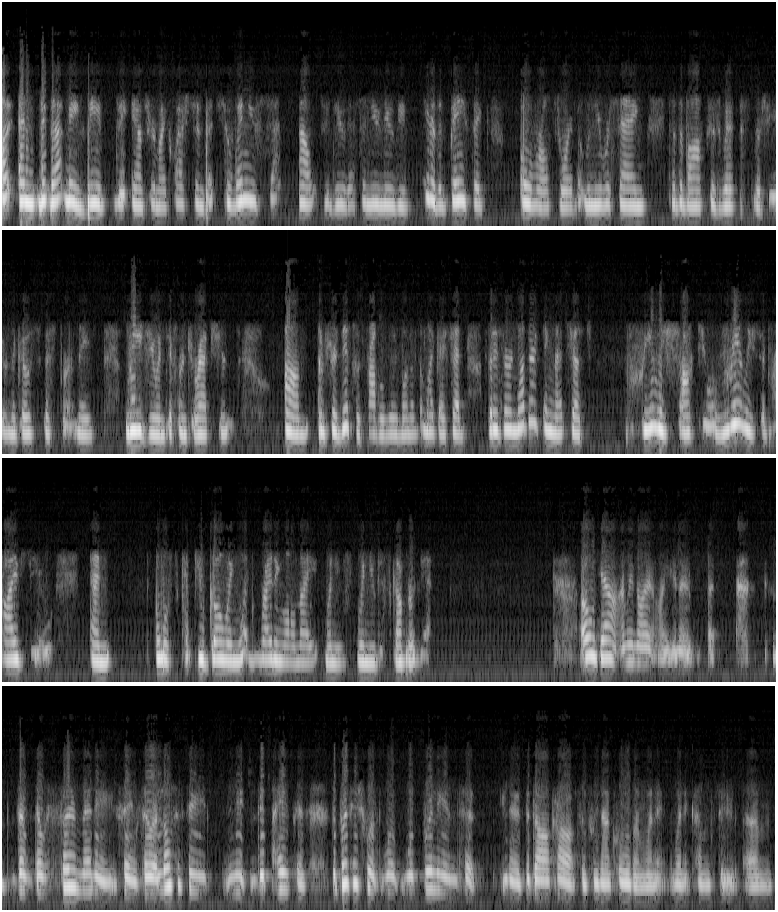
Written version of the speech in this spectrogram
Uh, and that may be the answer to my question. But so when you set out to do this, and you knew the you know the basic overall story, but when you were saying that the boxes whisper to you and the ghosts whisper and they lead you in different directions, um, I'm sure this was probably one of them. Like I said, but is there another thing that just really shocked you or really surprised you, and almost kept you going, like writing all night when you when you discovered it? Oh yeah, I mean, I, I you know, there, there were so many things. There were a lot of the the papers. The British were, were, were brilliant at you know the dark arts, as we now call them, when it when it comes to um,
